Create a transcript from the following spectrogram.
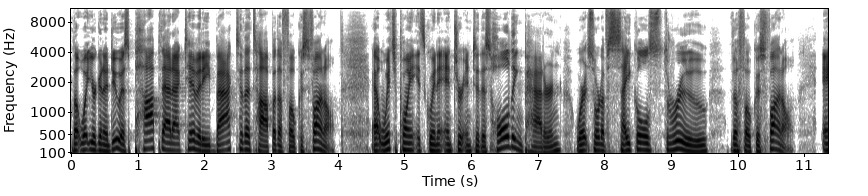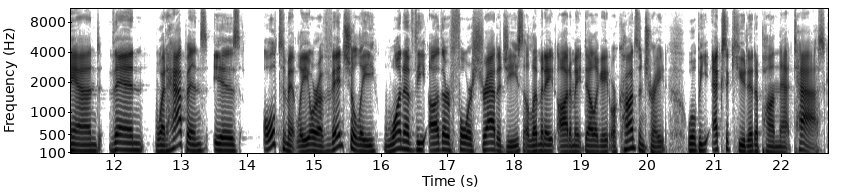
But what you're going to do is pop that activity back to the top of the focus funnel, at which point it's going to enter into this holding pattern where it sort of cycles through the focus funnel. And then what happens is ultimately or eventually one of the other four strategies eliminate, automate, delegate, or concentrate will be executed upon that task.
